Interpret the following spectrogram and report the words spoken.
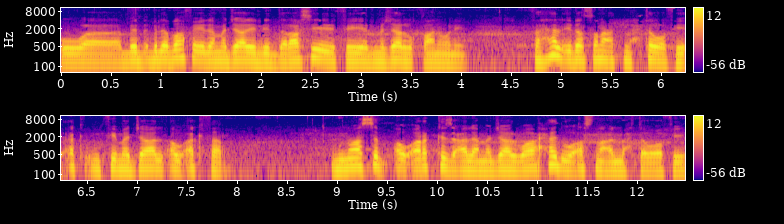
وبالإضافة إلى مجالي للدراسي في المجال القانوني. فهل إذا صنعت محتوى في أك... في مجال أو أكثر مناسب أو أركز على مجال واحد وأصنع المحتوى فيه؟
